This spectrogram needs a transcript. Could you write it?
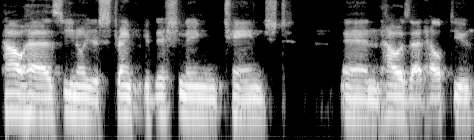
how has you know your strength conditioning changed, and how has that helped you?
